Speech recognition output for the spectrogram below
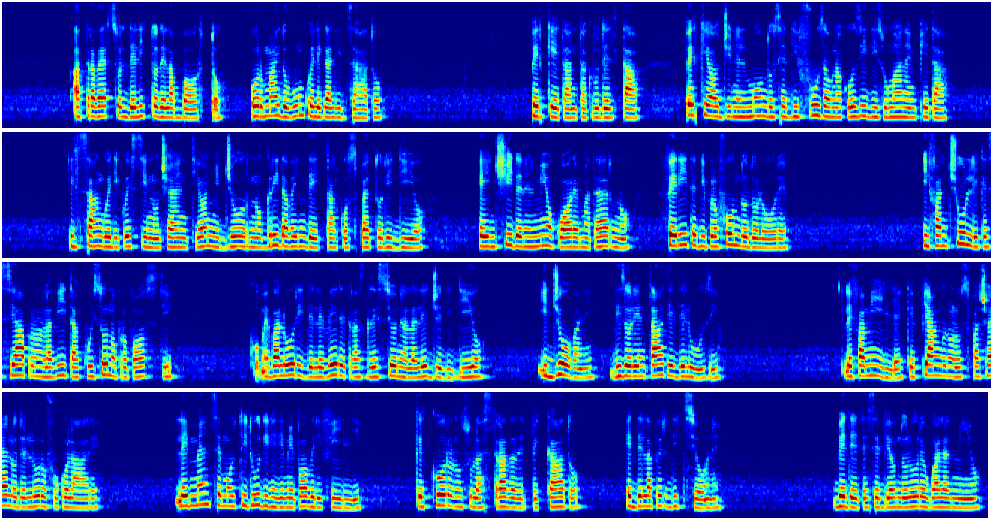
attraverso il delitto dell'aborto, ormai dovunque legalizzato. Perché tanta crudeltà? Perché oggi nel mondo si è diffusa una così disumana impietà? Il sangue di questi innocenti ogni giorno grida vendetta al cospetto di Dio e incide nel mio cuore materno ferite di profondo dolore. I fanciulli che si aprono alla vita a cui sono proposti come valori delle vere trasgressioni alla legge di Dio, i giovani disorientati e delusi, le famiglie che piangono lo sfacelo del loro focolare, le immense moltitudini dei miei poveri figli che corrono sulla strada del peccato e della perdizione. Vedete se vi è un dolore uguale al mio.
